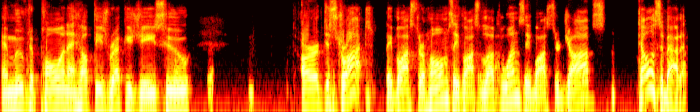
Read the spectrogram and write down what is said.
and move to Poland and help these refugees who are distraught. They've lost their homes, they've lost loved ones, they've lost their jobs. Tell us about it.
